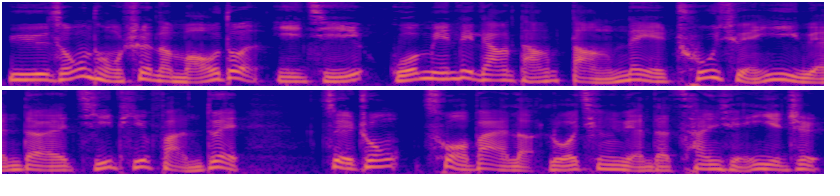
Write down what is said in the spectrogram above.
与总统室的矛盾以及国民力量党党内初选议员的集体反对，最终挫败了罗清源的参选意志。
